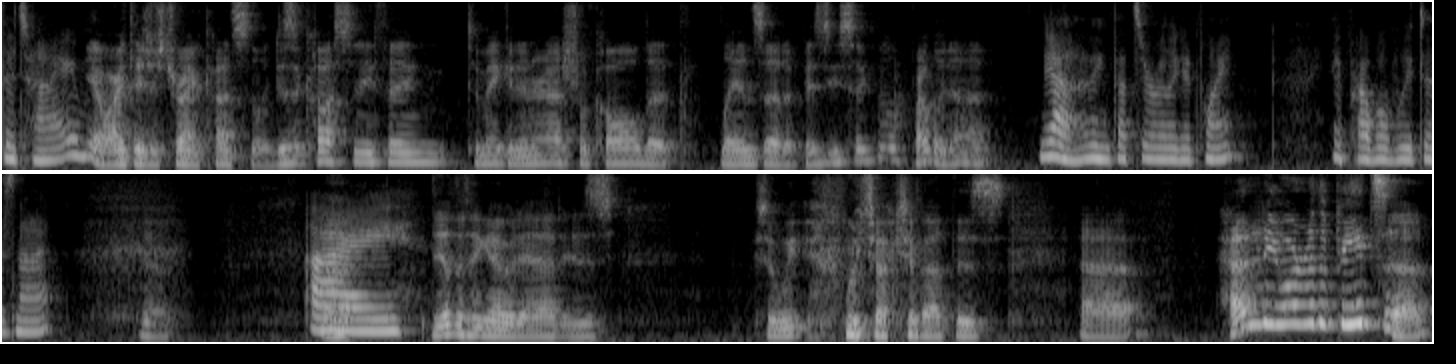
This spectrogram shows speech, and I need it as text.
the time? Yeah, why aren't they just trying constantly? Does it cost anything to make an international call that lands at a busy signal? Probably not. Yeah, I think that's a really good point. It probably does not. Yeah. I Uh, the other thing I would add is, so we we talked about this. Uh, how did he order the pizza?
